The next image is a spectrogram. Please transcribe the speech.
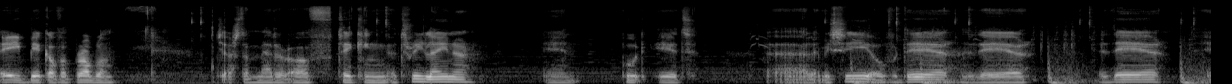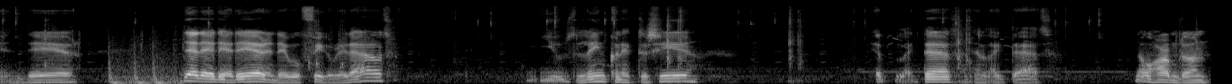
a big of a problem. Just a matter of taking a three laner and put it uh, let me see over there there there and there. There there there there and they will figure it out. Use lane connectors here. Yep like that and like that. No harm done.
